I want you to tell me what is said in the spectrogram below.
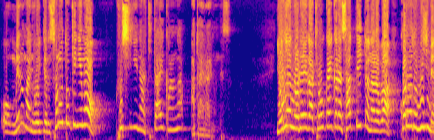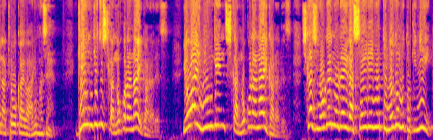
を目の前に置いている。その時にも不思議な期待感が与えられるんです。予言の霊が教会から去っていったならば、これほど惨めな教会はありません。現実しか残らないからです。弱い人間しか残らないからです。しかし予言の霊が精霊によって望むときに、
